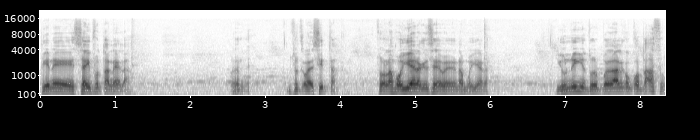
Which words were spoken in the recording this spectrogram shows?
Tiene seis fontanelas su cabecita. Son las molleras que se ven, las molleras. Y un niño, tú le puedes dar algo cotazo.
